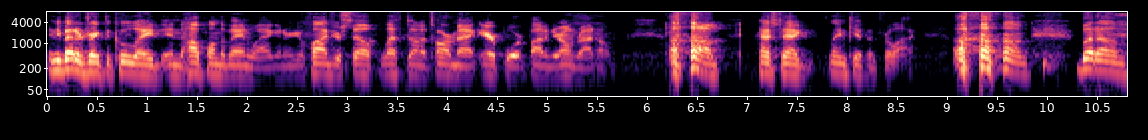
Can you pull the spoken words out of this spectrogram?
and you better drink the Kool Aid and hop on the bandwagon, or you'll find yourself left on a tarmac airport finding your own ride home. Um, hashtag Lane Kiffin for life. Um, but um,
